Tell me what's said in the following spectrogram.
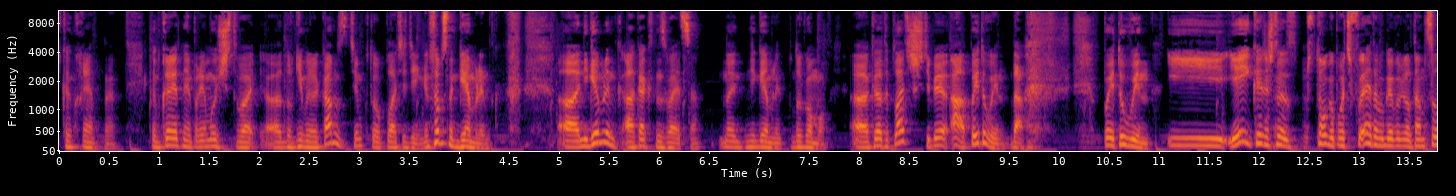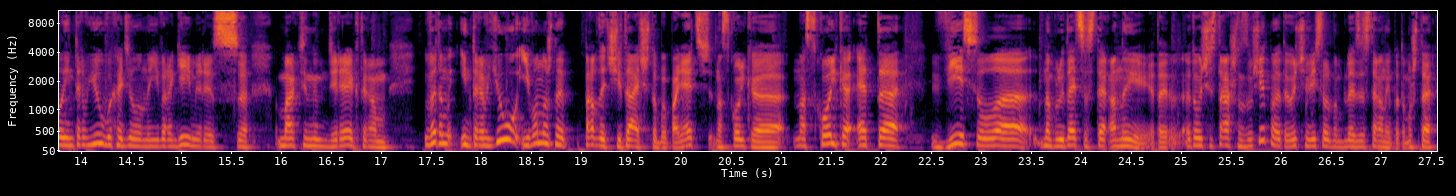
конкурентное. Конкурентное преимущество э, другим игрокам за тем, кто платит деньги. Ну, собственно, гемблинг. а, не гемблинг, а как это называется? Ну, не гемблинг, по-другому. А, когда ты платишь, тебе... А, pay to win, да. pay to win. И я, конечно, строго против этого говорил. Там целое интервью выходило на Еврогеймере с маркетинговым директором. В этом интервью его нужно, правда, читать, чтобы понять, насколько, насколько это весело наблюдать со стороны. Это, это очень страшно звучит, но это очень весело наблюдать со стороны, потому что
